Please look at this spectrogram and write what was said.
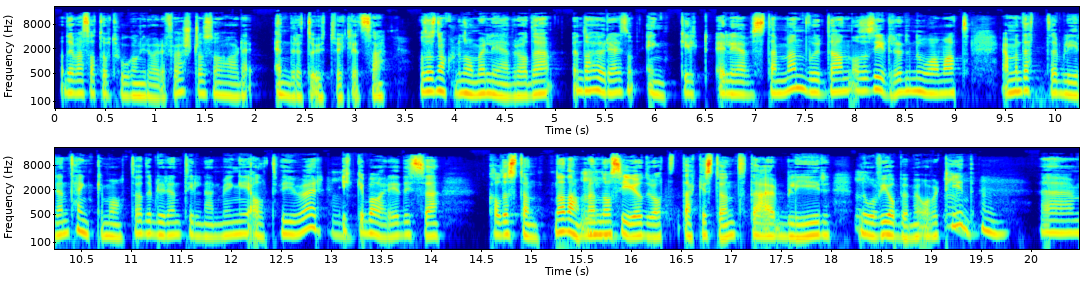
Og det var satt opp to ganger i året først, og så har det endret og utviklet seg. Og så snakker du nå om elevrådet. Da hører jeg litt sånn enkeltelevstemmen. hvordan, Og så sier dere noe om at ja, men dette blir en tenkemåte, det blir en tilnærming i alt vi gjør. Mm. Ikke bare i disse Kall det stuntene, da. Men mm. nå sier jo du at det er ikke stunt, det blir noe vi jobber med over tid. Mm. Um,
